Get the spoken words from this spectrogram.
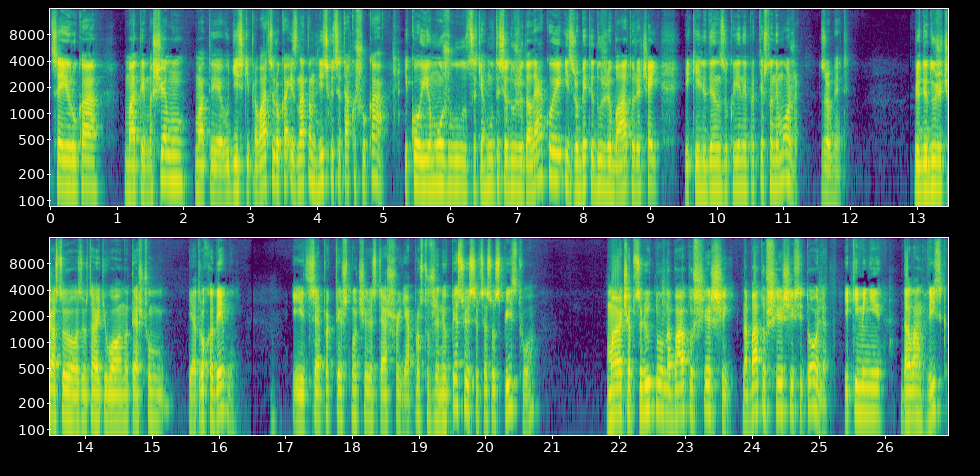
це і рука. мати машину, мати водійські права це рука, і знати англійську це також рука, якою я можу затягнутися дуже далеко і зробити дуже багато речей, які людина з України практично не може зробити. Люди дуже часто звертають увагу на те, що я трохи дивний. І це практично через те, що я просто вже не вписуюся в це суспільство, маючи абсолютно набагато ширший, набагато ширший світогляд, який мені дала англійська.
